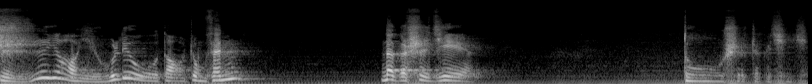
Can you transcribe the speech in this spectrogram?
只要有六道众生，那个世界都是这个情形，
